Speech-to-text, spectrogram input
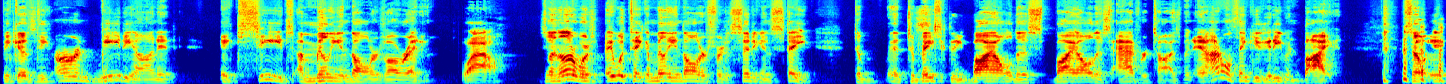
because the earned media on it exceeds a million dollars already. Wow. So in other words, it would take a million dollars for the city and state to uh, to basically buy all this buy all this advertisement, and I don't think you could even buy it. So it,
